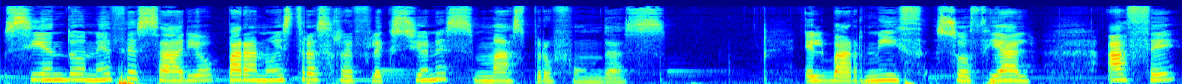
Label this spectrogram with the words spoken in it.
siendo necesario para nuestras reflexiones más profundas. El barniz social hace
